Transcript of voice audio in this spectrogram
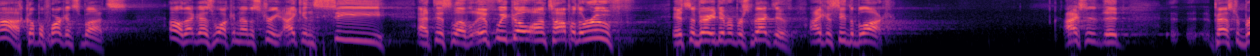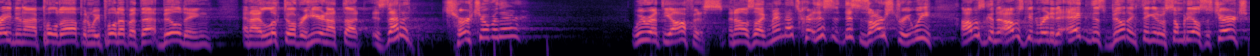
Ah, a couple parking spots. Oh, that guy's walking down the street. I can see at this level. If we go on top of the roof, it's a very different perspective. I can see the block. Actually, the, uh, Pastor Braden and I pulled up, and we pulled up at that building, and I looked over here and I thought, is that a church over there? We were at the office, and I was like, man, that's crazy. This is, this is our street. We, I, was gonna, I was getting ready to egg this building thinking it was somebody else's church,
